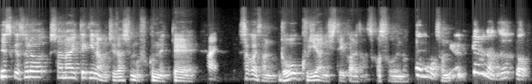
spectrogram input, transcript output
ですけど、それを社内的な打ち出しも含めて、はい酒井さん、どうクリアにしていかれたんですか、そういうの。もうその言ってるのはずっと、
